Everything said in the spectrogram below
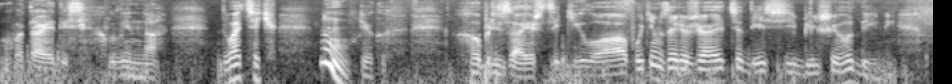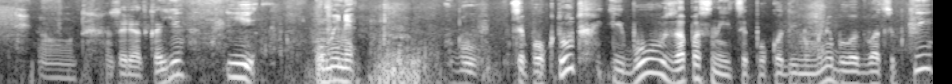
вистачає десь хвилин на 20. Ну, як обрізаєш це діло, а потім заряджається десь більше години. От, зарядка є. І у мене був цепок тут і був запасний цепок один. У мене було два цепки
